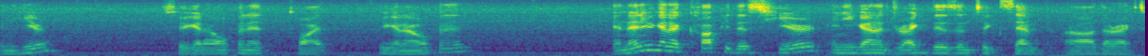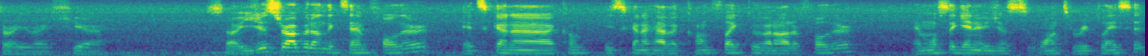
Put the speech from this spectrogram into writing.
in here. So you're gonna open it twice you're gonna open it. And then you're gonna copy this here and you're gonna drag this into XAMPP uh, directory right here. So you just drop it on the XAMPP folder. It's gonna it's gonna have a conflict with another folder. And once again you just want to replace it.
